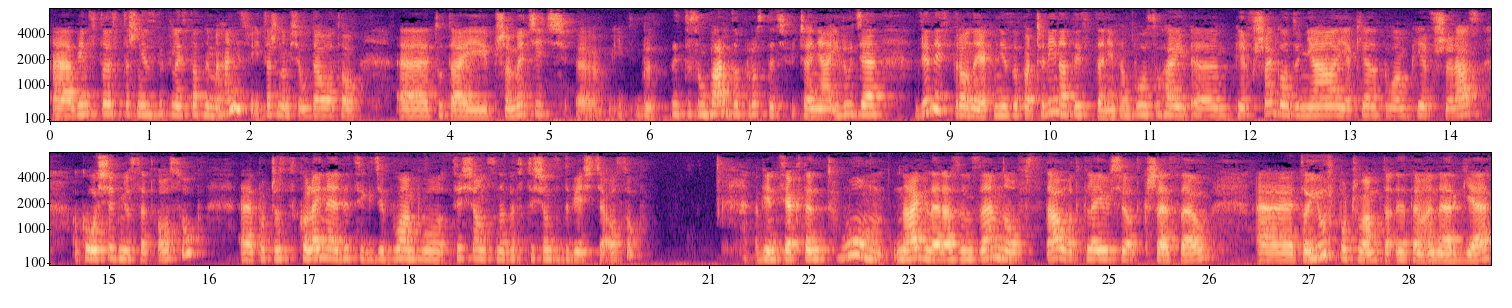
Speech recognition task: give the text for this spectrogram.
E, więc to jest też niezwykle istotny mechanizm i też nam się udało to tutaj przemycić. E, I to są bardzo proste ćwiczenia i ludzie z jednej strony, jak mnie zobaczyli na tej scenie, tam było, słuchaj, e, pierwszego dnia, jak ja byłam pierwszy raz, około 700 osób. Podczas kolejnej edycji, gdzie byłam, było 1000, nawet 1200 osób. Więc jak ten tłum nagle razem ze mną wstał, odkleił się od krzeseł, e, to już poczułam tę energię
